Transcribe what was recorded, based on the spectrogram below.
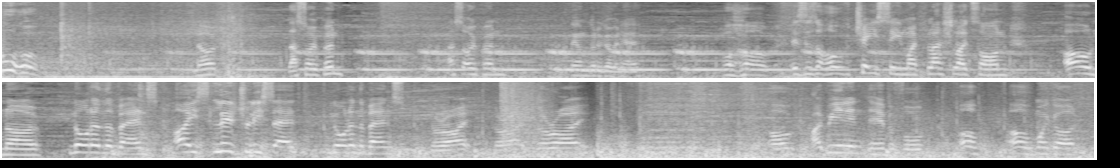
Ooh! No, that's open. That's open. I think I'm gonna go in here. Whoa, this is a whole chase scene. My flashlight's on. Oh no, not in the vents. I literally said, not in the vents. Alright, alright, alright. Oh, I've been in here before. Oh, oh my god.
